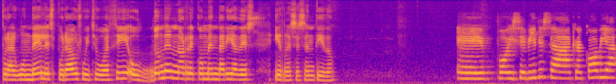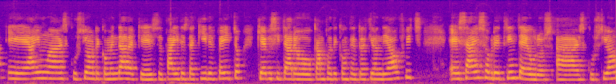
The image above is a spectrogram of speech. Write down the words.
por algún deles, por Auschwitz ou así, ou donde nos recomendaríades ir nese sentido? Eh, pois se vides a Cracovia eh, hai unha excursión recomendada que se fai desde aquí de feito que é visitar o campo de concentración de Auschwitz e eh, saen sobre 30 euros a excursión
